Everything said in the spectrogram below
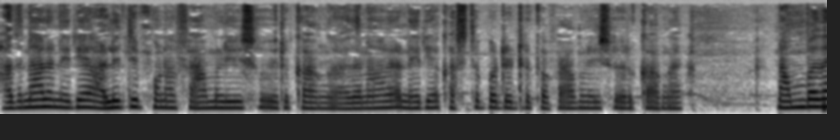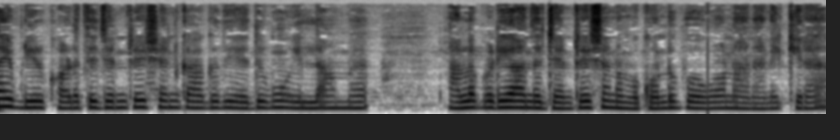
அதனால நிறைய அழிஞ்சு போன ஃபேமிலிஸும் இருக்காங்க. அதனால நிறைய கஷ்டப்பட்டுட்டு இருக்க ஃபேமிலிஸும் இருக்காங்க. நம்ம தான் இப்படி இருக்கோம். அடுத்த ஜென்ரேஷனுக்காகுது எதுவும் இல்லாமல் நல்லபடியாக அந்த ஜென்ரேஷன் நம்ம கொண்டு போவோம் நான் நினைக்கிறேன்.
